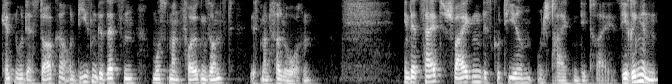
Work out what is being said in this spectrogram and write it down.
kennt nur der Stalker und diesen Gesetzen muss man folgen, sonst ist man verloren. In der Zeit schweigen, diskutieren und streiten die drei. Sie ringen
